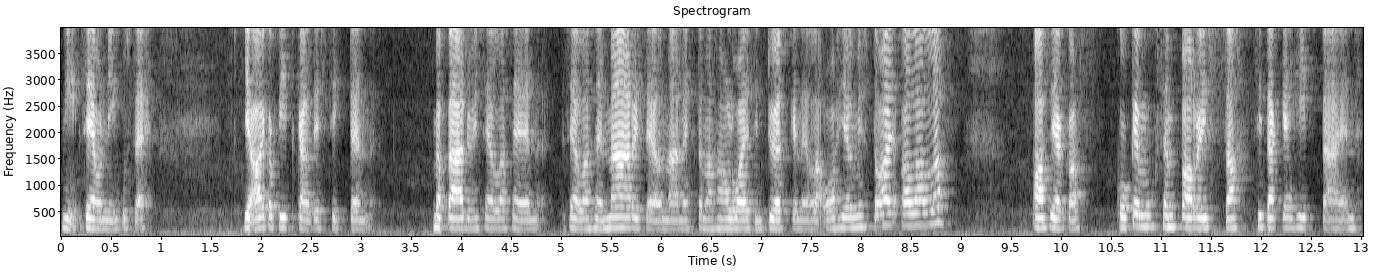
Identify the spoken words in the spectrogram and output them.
niin se on niin kuin se. Ja aika pitkälti sitten mä päädyin sellaiseen, sellaiseen määritelmään, että mä haluaisin työskennellä ohjelmistoalalla, asiakaskokemuksen parissa sitä kehittäen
